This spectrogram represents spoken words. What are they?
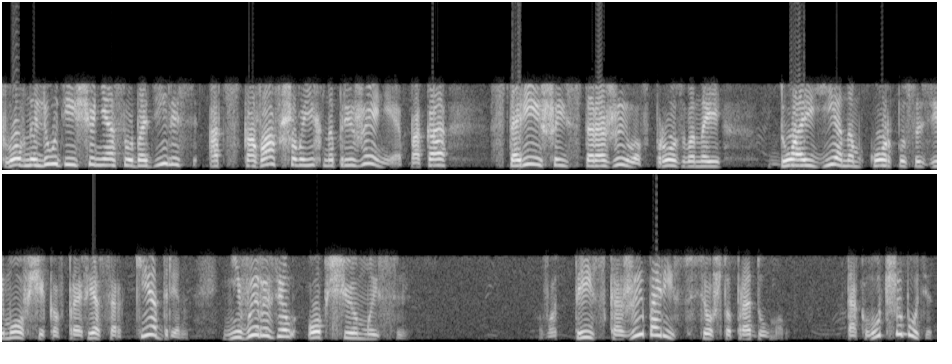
словно люди еще не освободились от сковавшего их напряжения, пока старейший старожилов, прозванный дуаеном корпуса зимовщиков профессор Кедрин, не выразил общую мысль. Вот ты и скажи, Борис, все, что продумал. Так лучше будет.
